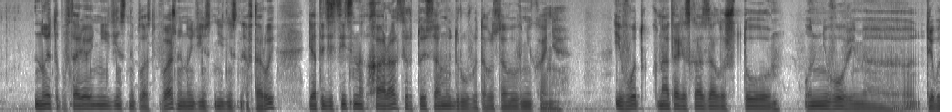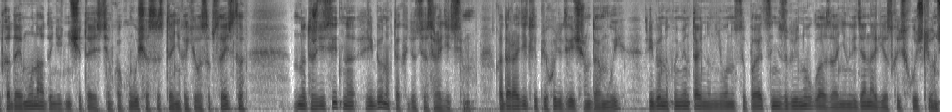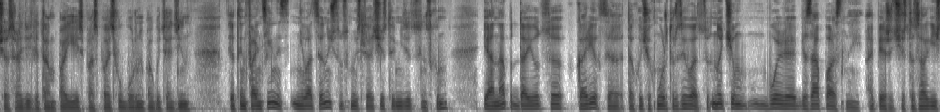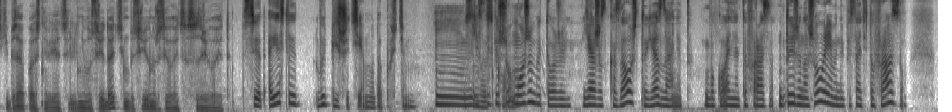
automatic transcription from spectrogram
но это, повторяю, не единственный пласт. Важный, но не единственный. А второй – это действительно характер той самой дружбы, того самого вникания. И вот Наталья сказала, что он не вовремя требует, когда ему надо, не, не считаясь тем, в каком вы сейчас состоянии, какие у вас обстоятельства. Но это же действительно ребенок так ведет себя с родителем. Когда родители приходят вечером домой, ребенок моментально на него насыпается, не заглянув в глаза, не наведя на резкость, хочет ли он сейчас родители там поесть, поспать, в уборную побыть один. Это инфантильность не в оценочном смысле, а чисто в медицинском. И она поддается коррекции, такой человек может развиваться. Но чем более безопасный, опять же, чисто зоологически безопасной является для него среда, тем быстрее он развивается, созревает. Свет, а если вы пишете ему, допустим, М, Если пишу, может быть, тоже. Я же сказала, что я занят. Буквально эта фраза. Ну, ты же нашел время написать эту фразу.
